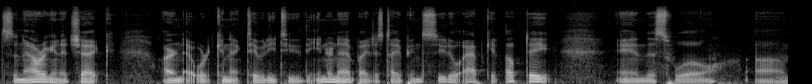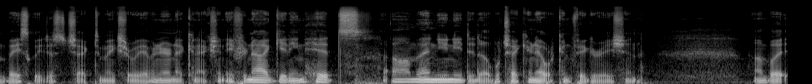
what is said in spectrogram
so now we're going to check our network connectivity to the internet by just typing sudo apt-get update and this will um, basically just check to make sure we have an internet connection. If you're not getting hits, um, then you need to double check your network configuration. Um, but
